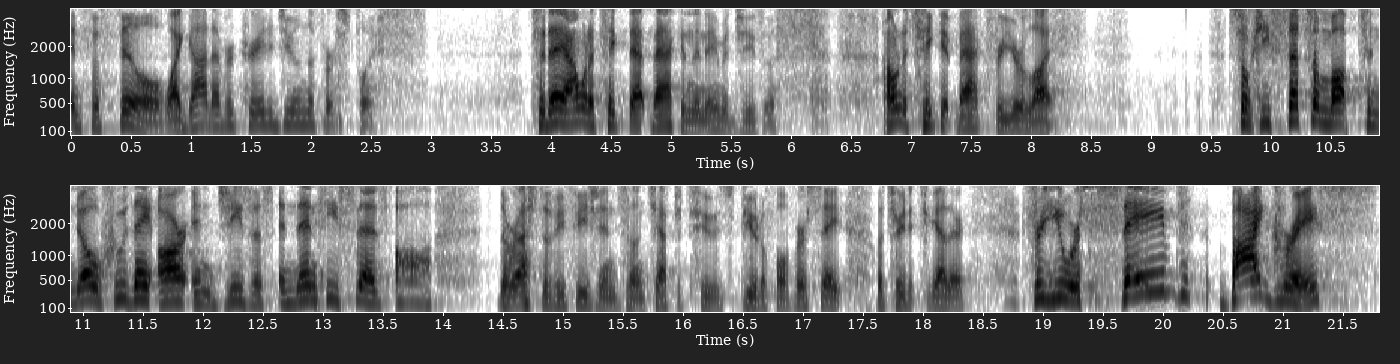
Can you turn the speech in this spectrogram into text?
and fulfill why God ever created you in the first place. Today, I want to take that back in the name of Jesus. I want to take it back for your life. So he sets them up to know who they are in Jesus. And then he says, Oh, the rest of Ephesians on chapter 2, it's beautiful. Verse 8, let's read it together. For you were saved by grace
